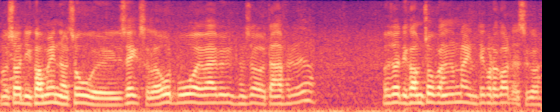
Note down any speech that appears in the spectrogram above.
Og så er de kommet ind og tog øh, seks eller otte brugere i hver by, og så der er videre. Og så er de kommet to gange om dagen. Det kunne da godt lade sig gøre.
